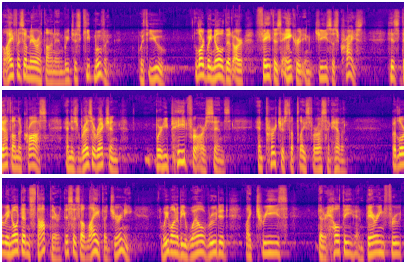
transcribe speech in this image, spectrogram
Life is a marathon, and we just keep moving with you. Lord, we know that our faith is anchored in Jesus Christ, his death on the cross, and his resurrection, where he paid for our sins and purchased a place for us in heaven. But Lord, we know it doesn't stop there. This is a life, a journey. We want to be well rooted like trees that are healthy and bearing fruit.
